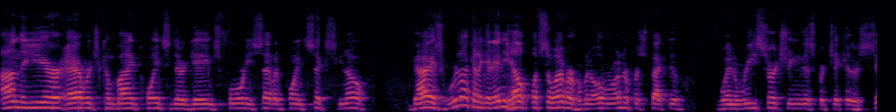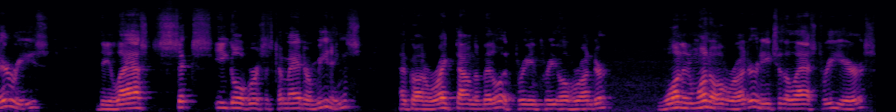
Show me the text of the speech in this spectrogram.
on the year. Average combined points in their games 47.6. You know, guys, we're not going to get any help whatsoever from an over under perspective when researching this particular series the last six Eagle versus Commander meetings have gone right down the middle at three and three over under, one and one over under in each of the last three years.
